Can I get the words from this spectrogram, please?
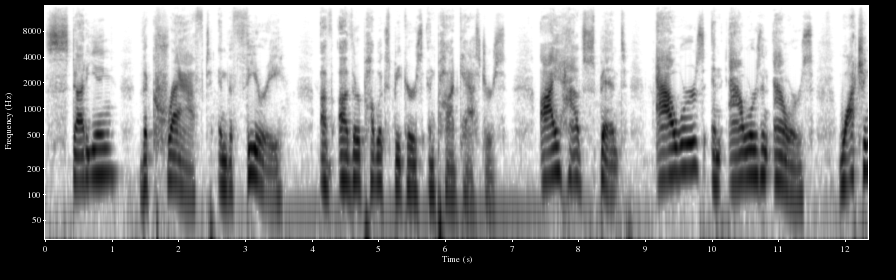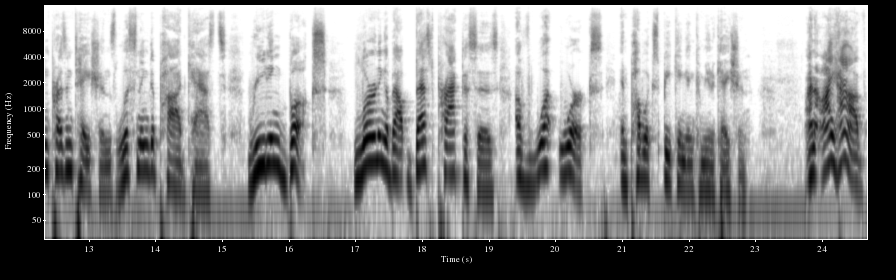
studying the craft and the theory of other public speakers and podcasters. I have spent hours and hours and hours watching presentations, listening to podcasts, reading books, learning about best practices of what works in public speaking and communication. And I have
